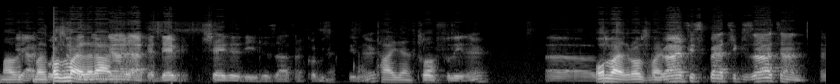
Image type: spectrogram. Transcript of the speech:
Malik, yani Fleener abi. Ne alaka? Dev şey de değildi zaten Kobe Fleener. Kobe falan. Fleener. Ee, Osweiler, Osweiler. Ryan Fitzpatrick zaten e,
